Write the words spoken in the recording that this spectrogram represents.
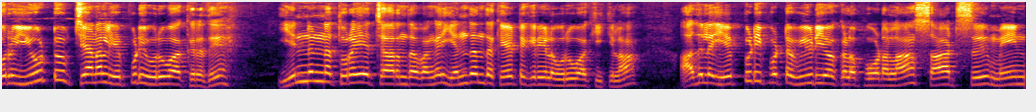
ஒரு யூடியூப் சேனல் எப்படி உருவாக்குறது? என்னென்ன துறையை சார்ந்தவங்க எந்தெந்த கேட்டகரியில் உருவாக்கிக்கலாம்? அதில் எப்படிப்பட்ட வீடியோக்களை போடலாம்? Shorts main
